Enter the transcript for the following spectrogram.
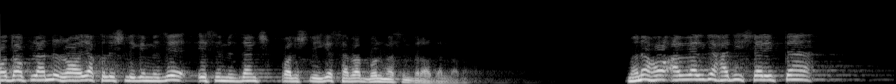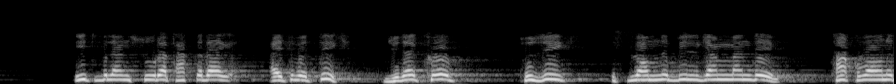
odoblarni rioya qilishligimizni esimizdan chiqib qolishligiga sabab bo'lmasin birodarlar. Mana avvalgi hadis sharifda it bilan surat haqida aytib o'tdik. Juda ko'p tuzuk islomni bilganman deb taqvoni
